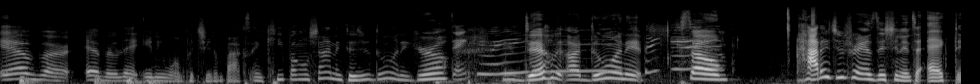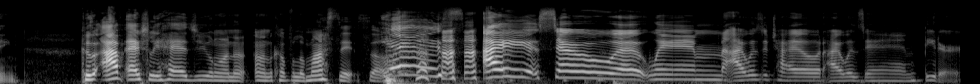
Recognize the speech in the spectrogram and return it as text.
ever, ever let anyone put you in a box and keep on shining because you're doing it, girl. Thank you. You definitely are doing it. So, how did you transition into acting? Because I've actually had you on a, on a couple of my sets. So yes. I so uh, when I was a child, I was in theater.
